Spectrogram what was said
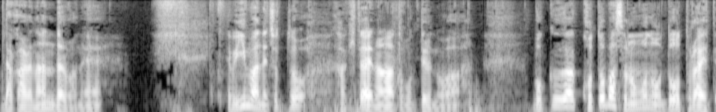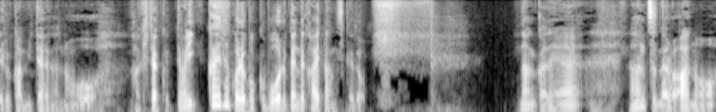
だからなんだろうね。でも今ね、ちょっと書きたいなと思ってるのは、僕が言葉そのものをどう捉えてるかみたいなのを書きたくって、一回ね、これ僕ボールペンで書いたんですけど、なんかね、なんつうんだろう、あの、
